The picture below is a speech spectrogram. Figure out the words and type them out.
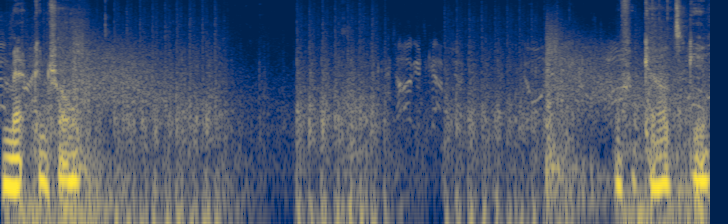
map control. Off of guards again.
